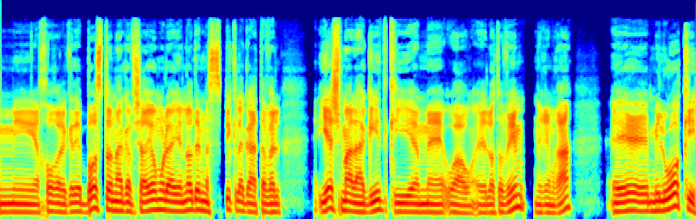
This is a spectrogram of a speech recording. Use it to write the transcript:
מאחורה לכדי בוסטון אגב, שהיום אולי, אני לא יודע אם נספיק לגעת, אבל יש מה להגיד, כי הם, וואו, לא טובים, נראים רע. מילווקי,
